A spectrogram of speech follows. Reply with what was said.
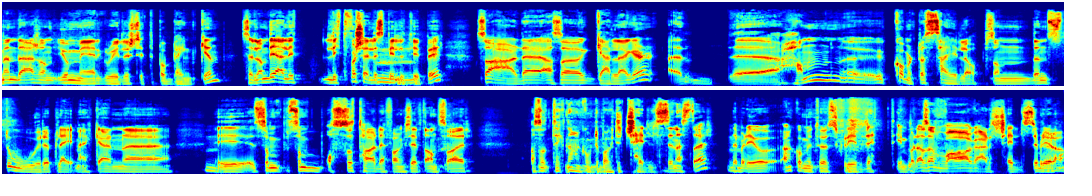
men det er sånn, jo mer Grealish sitter på benken Selv om de er litt, litt forskjellige spilletyper, så er det altså Gallagher eh, eh, Han eh, kommer til å seile opp som den store playmakeren eh, i, som, som også tar defensivt ansvar. Altså, Tenk når han kommer tilbake til Chelsea neste år. Det blir jo, han kommer til å skli rett inn på det. Altså, Hva er det Chelsea blir da?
